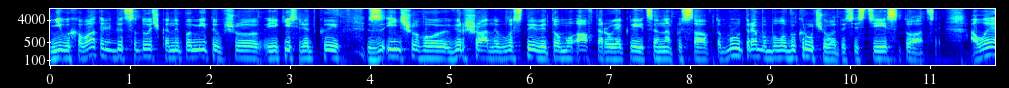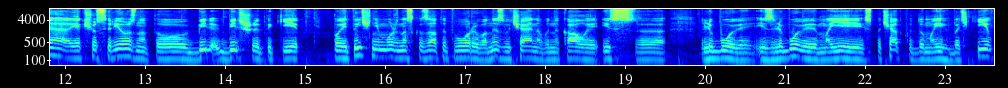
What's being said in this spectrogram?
ні вихователь дитсадочка не помітив, що якісь рядки з іншого вірша не властиві тому автору, який це написав. Тому треба було викручуватися з цієї ситуації. Але якщо серйозно, то біль, більше такі поетичні, можна сказати, твори, вони звичайно виникали із е, любові, із любові моєї спочатку до моїх батьків.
